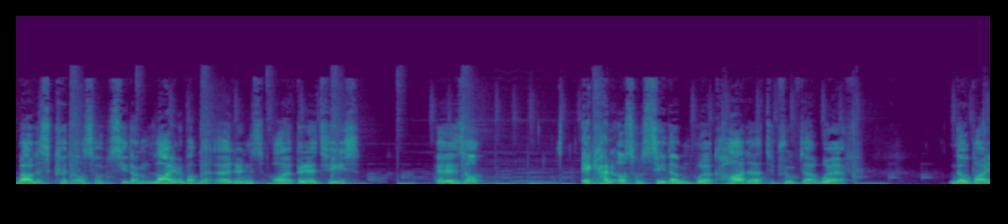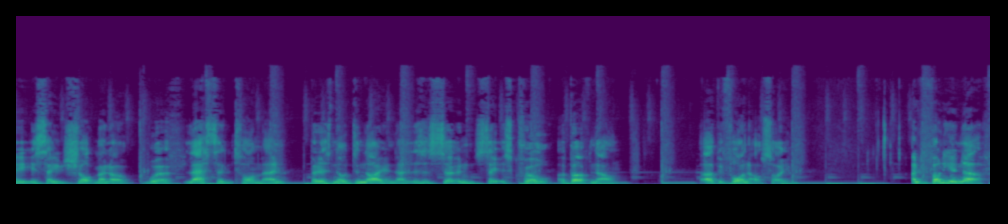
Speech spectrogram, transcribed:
this could also see them lying about their earnings or abilities, it is it can also see them work harder to prove their worth. Nobody is saying short men are worth less than tall men, but there's no denying that there's a certain status quo above now, uh, before now, sorry. And funny enough,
